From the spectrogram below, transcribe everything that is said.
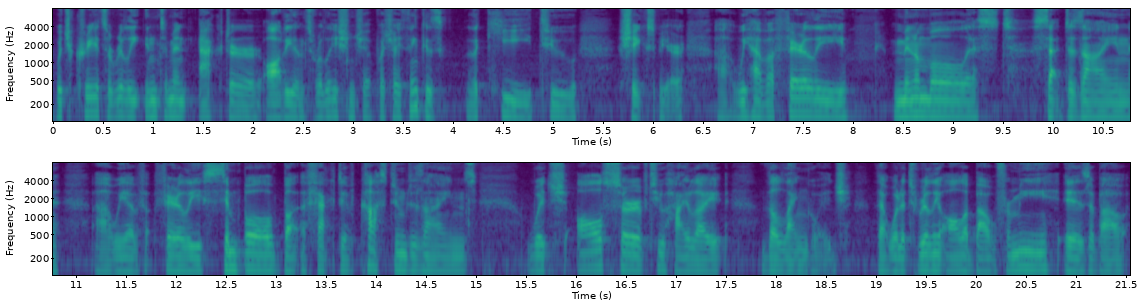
which creates a really intimate actor audience relationship, which I think is the key to Shakespeare. Uh, we have a fairly minimalist set design. Uh, we have fairly simple but effective costume designs, which all serve to highlight the language. That what it's really all about for me is about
